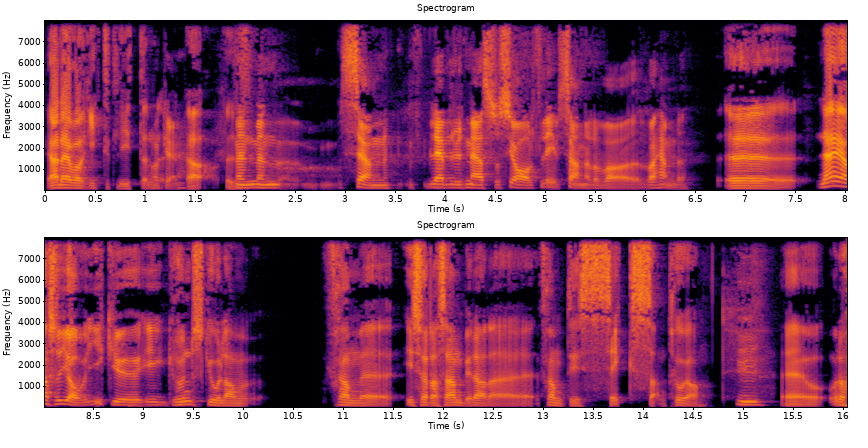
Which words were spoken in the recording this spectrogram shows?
Ja, när jag var riktigt liten. Okej. Ja, Men, men sen, levde du ett mer socialt liv sen eller vad, vad hände? Eh, nej, alltså jag gick ju i grundskolan fram eh, i Södra Sandby där fram till sexan tror jag. Eh, och, då,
